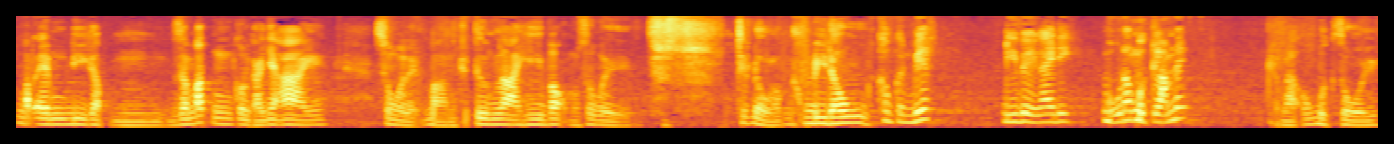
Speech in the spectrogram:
bắt em đi gặp ừ, ra mắt con gái nhà ai ấy Xong rồi lại bàn chuyện tương lai hy vọng Xong rồi Trước đầu lắm không đi đâu. Không cần biết. Đi về ngay đi. Bố đang bực lắm đấy. Là ông bực rồi.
